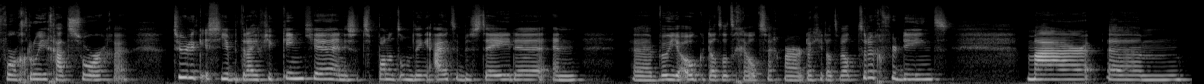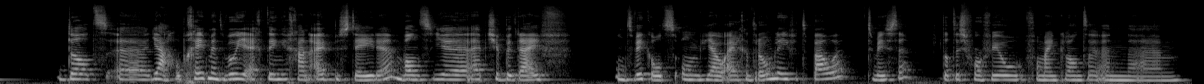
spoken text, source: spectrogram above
voor groei gaat zorgen. Tuurlijk is je bedrijf je kindje en is het spannend om dingen uit te besteden en uh, wil je ook dat het geld, zeg maar, dat je dat wel terugverdient. Maar um, dat, uh, ja, op een gegeven moment wil je echt dingen gaan uitbesteden. Want je hebt je bedrijf ontwikkeld om jouw eigen droomleven te bouwen. Tenminste, dat is voor veel van mijn klanten een, um,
